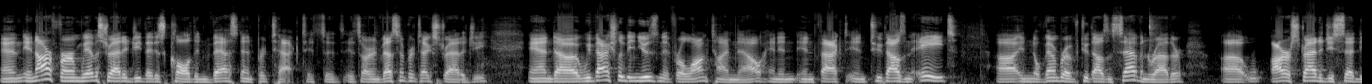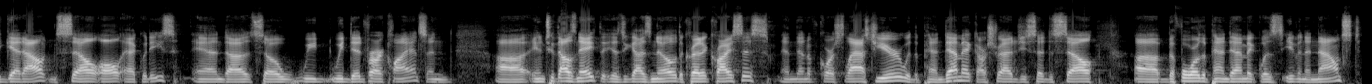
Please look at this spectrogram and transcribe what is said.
And in our firm, we have a strategy that is called Invest and Protect. It's a, it's our Invest and Protect strategy, and uh, we've actually been using it for a long time now. And in in fact, in 2008, uh, in November of 2007, rather, uh, our strategy said to get out and sell all equities, and uh, so we we did for our clients. And uh, in 2008, as you guys know, the credit crisis, and then of course last year with the pandemic, our strategy said to sell uh, before the pandemic was even announced.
